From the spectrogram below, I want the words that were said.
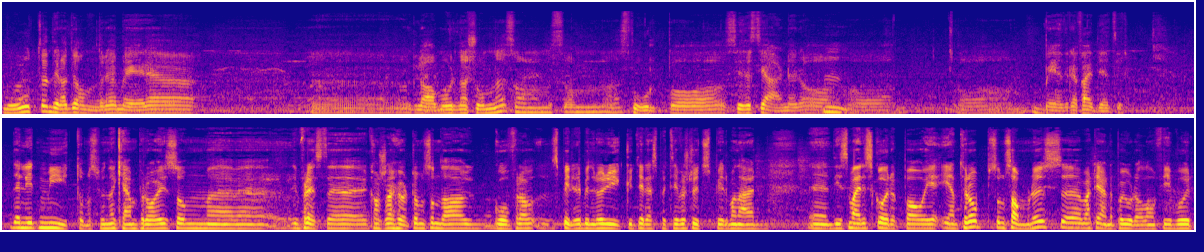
mot en del av de andre mer glamour-nasjonene som, som, har stolt på sine stjerner og, mm. og, og, bedre ferdigheter. Den litt myteomspunne Camp Roy som eh, de fleste kanskje har hørt om, som da går fra spillere begynner å ryke ut i respektive sluttspill. Man er eh, de som er i Skorpa og i én tropp, som samles, eh, vært gjerne på Jordal Amfi, hvor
